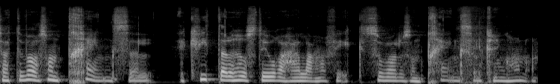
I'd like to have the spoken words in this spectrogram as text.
Så att det var sån trängsel, kvittade hur stora hallar han fick, så var det sån trängsel kring honom.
